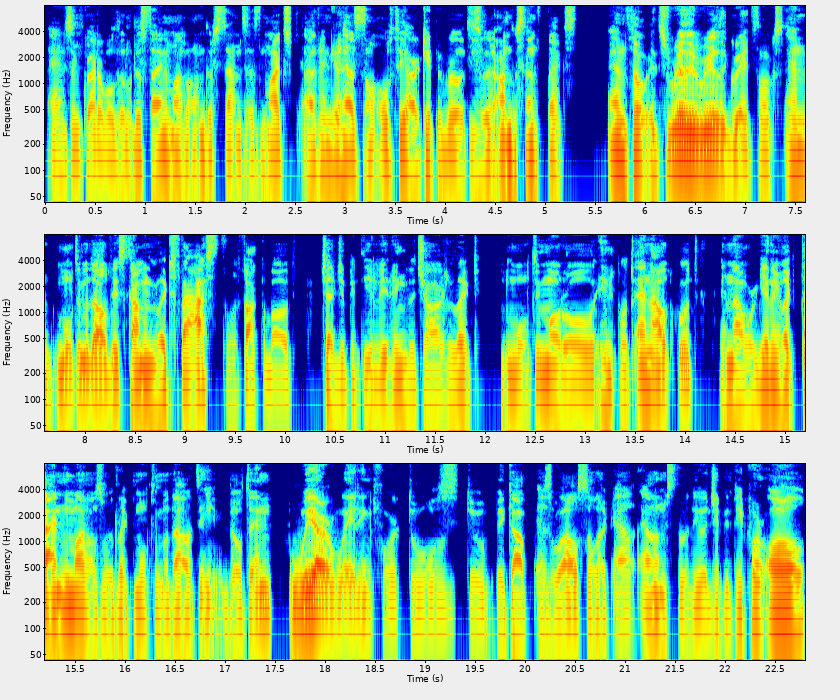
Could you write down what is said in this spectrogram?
and it's incredible that this tiny model understands as much. I think it has some OCR capabilities, where it understands text, and so it's really, really great, folks. And multimodality is coming like fast. We talked about ChatGPT leading the charge, like multimodal input and output. And now we're getting like tiny models with like multimodality built in. We are waiting for tools to pick up as well. So like LM Studio, GPT4All,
